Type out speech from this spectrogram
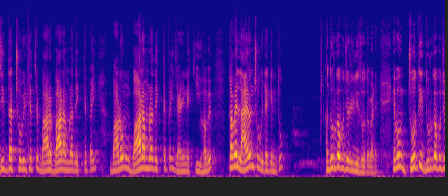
জিদ্দার ছবির ক্ষেত্রে বারবার আমরা দেখতে পাই। বারংবার আমরা দেখতে পাই, জানি না কী হবে। তবে লায়ন ছবিটা কিন্তু দুর্গাপুজো রিলিজ হতে পারে। এবং যদি দুর্গাপুজো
